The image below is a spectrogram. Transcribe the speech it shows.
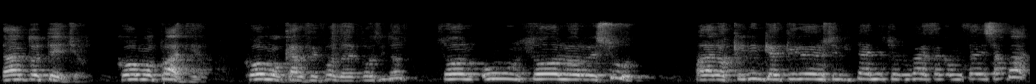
Tanto techo como patio como carfefot de depósitos, son un solo reshut para los que que adquieren en esos lugares a comenzar el Shabbat.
